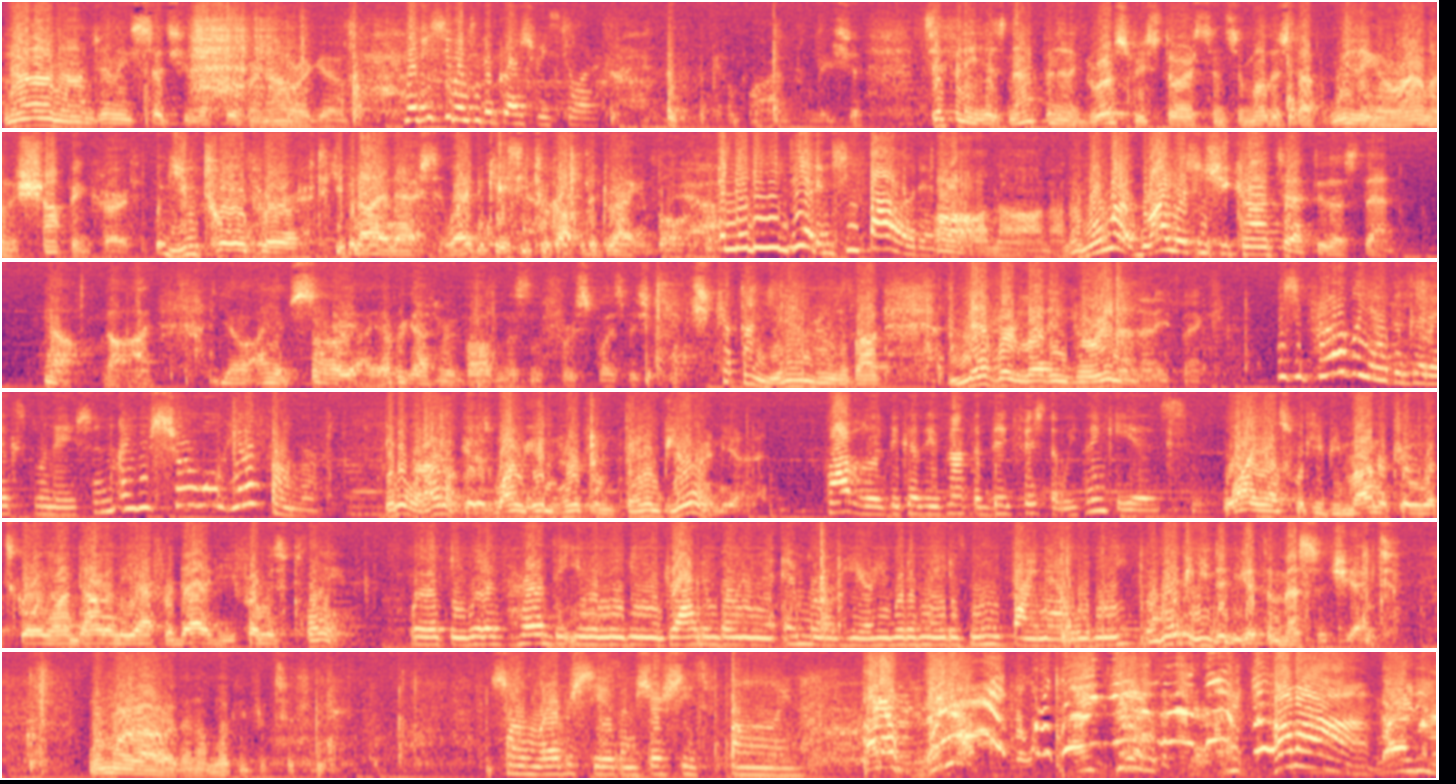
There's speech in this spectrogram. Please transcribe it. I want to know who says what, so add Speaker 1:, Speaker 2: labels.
Speaker 1: No, no, Jenny said she left over an hour ago.
Speaker 2: Maybe she went to the grocery store.
Speaker 1: Come on, Felicia. Tiffany has not been in a grocery store since her mother stopped wheeling around on a shopping cart.
Speaker 3: You told her to keep an eye on Ashton, right? In case he took off with the Dragon Bone.
Speaker 2: And maybe he did, and she followed him.
Speaker 1: Oh, no, no, no. Well, why, why hasn't she contacted us then? No, no, I, you know, I am sorry I ever got her involved in this in the first place, but she, she kept on yammering about never letting her in on anything.
Speaker 2: She probably has a good explanation. I'm sure we'll hear from her.
Speaker 3: You know what I don't get is why we hadn't heard from Van Buren yet.
Speaker 2: Probably because he's not the big fish that we think he is.
Speaker 3: Why else would he be monitoring what's going on down on the Aphrodite from his plane?
Speaker 2: Well, if he would have heard that you were leaving the Dragon Bone and the Emerald here, he would have made his move by now, wouldn't he?
Speaker 1: Well, maybe he didn't get the message yet. One more hour, then I'm looking for Tiffany.
Speaker 2: Sean, wherever she is, I'm sure she's fine.
Speaker 4: Come on, lady.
